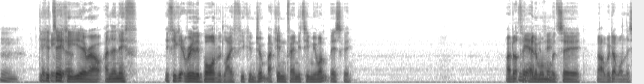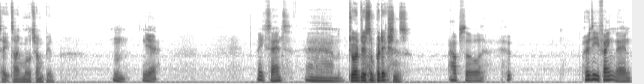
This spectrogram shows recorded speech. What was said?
Hmm. You Take could a take year a out. year out, and then if if you get really bored with life, you can jump back in for any team you want. Basically, I don't think Yeah, anyone would say, "Oh, we don't want this eight-time world champion." Hmm. Yeah. Makes sense. Um, Do you want to do some predictions? absolutely. Who, who do you think then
